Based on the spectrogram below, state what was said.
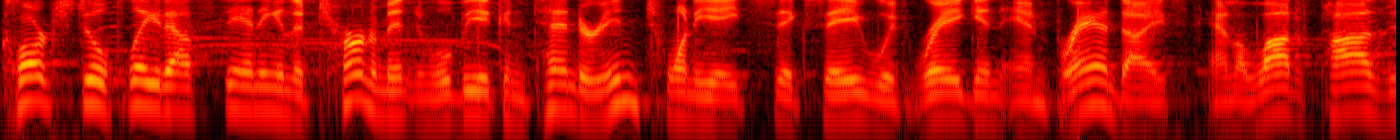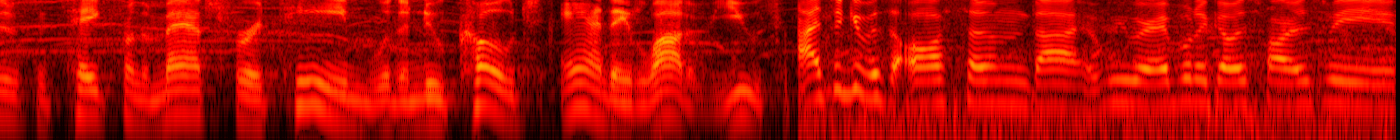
Clark still played outstanding in the tournament and will be a contender in 28-6A with Reagan and Brandeis, and a lot of positives to take from the match for a team with a new coach and a lot of youth. I think it was awesome that we were able to go as far as we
